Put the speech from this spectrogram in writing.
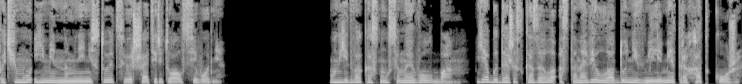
Почему именно мне не стоит совершать ритуал сегодня? Он едва коснулся моего лба. Я бы даже сказала, остановил ладони в миллиметрах от кожи.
